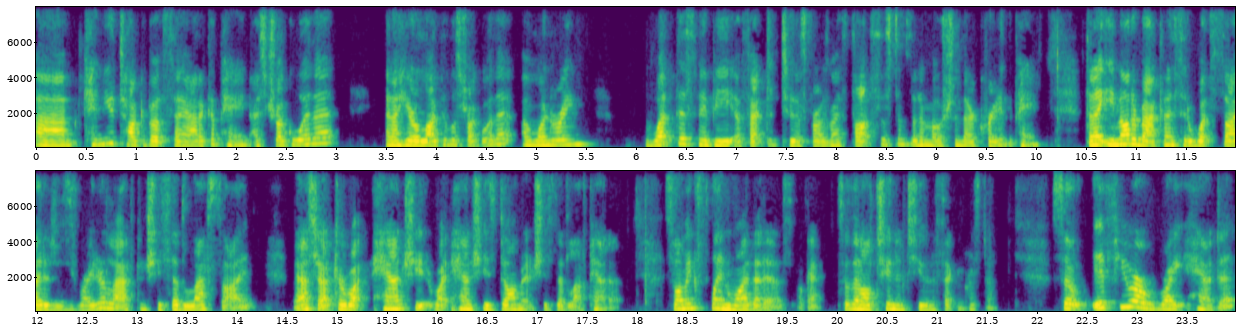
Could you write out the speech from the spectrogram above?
um, can you talk about sciatica pain? I struggle with it, and I hear a lot of people struggle with it. I'm wondering what this may be affected to as far as my thought systems and emotion that are creating the pain. Then I emailed her back and I said, what side it is, right or left? And she said left side. I asked her after what hand she what hand she's dominant. She said left-handed. So let me explain why that is. Okay. So then I'll tune into you in a second, Krista. So if you are right-handed,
